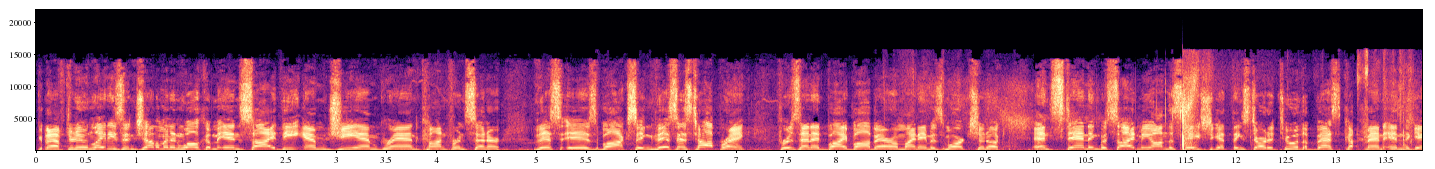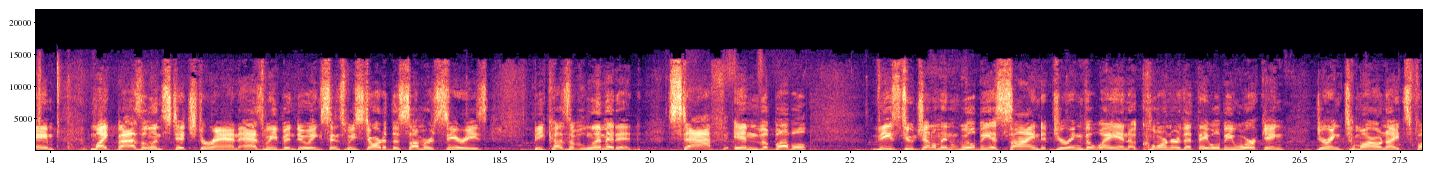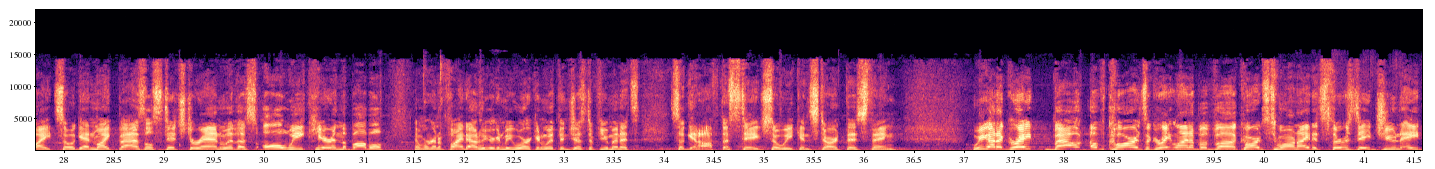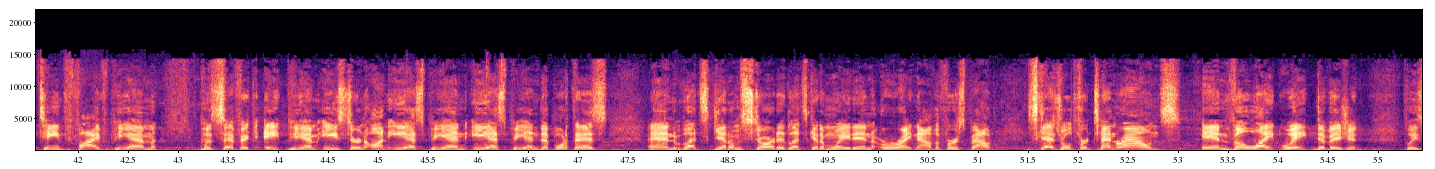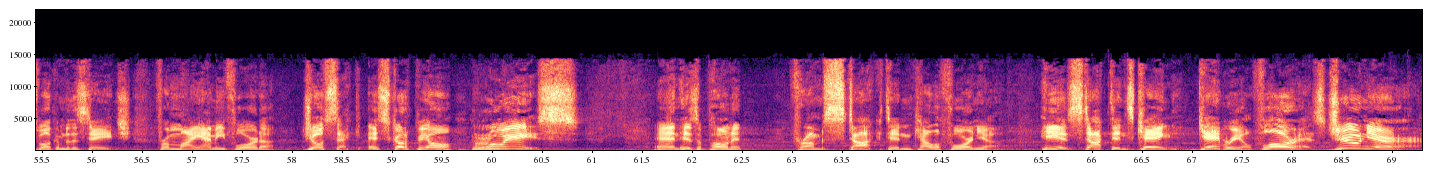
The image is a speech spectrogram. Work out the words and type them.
Good afternoon, ladies and gentlemen, and welcome inside the MGM Grand Conference Center. This is boxing. This is Top Rank, presented by Bob Arum. My name is Mark Chinook, and standing beside me on the stage to get things started, two of the best cut men in the game, Mike Bazzel and Stitch Duran. As we've been doing since we started the summer series, because of limited staff in the bubble, these two gentlemen will be assigned during the weigh-in a corner that they will be working during tomorrow night's fight. So again, Mike Bazzel, Stitch Duran with us all week here in the bubble, and we're going to find out who you're going to be working with in just a few minutes. So get off the stage so we can start this thing. We got a great bout of cards, a great lineup of uh, cards tomorrow night. It's Thursday, June 18th, 5 p.m. Pacific, 8 p.m. Eastern on ESPN, ESPN Deportes. And let's get them started. Let's get them weighed in right now. The first bout scheduled for 10 rounds in the lightweight division. Please welcome to the stage from Miami, Florida, Josec Escorpion Ruiz. And his opponent from Stockton, California. He is Stockton's king, Gabriel Flores Jr.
